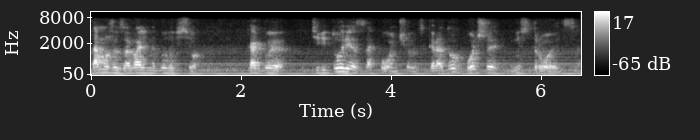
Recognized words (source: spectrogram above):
там уже завалено было все. Как бы территория закончилась, городов больше не строится.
